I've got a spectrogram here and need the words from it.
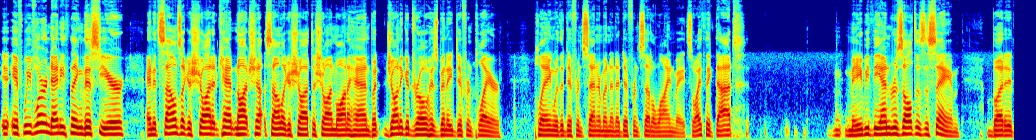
if we've learned anything this year, and it sounds like a shot, it can't not sh- sound like a shot to Sean Monahan, but Johnny Gaudreau has been a different player, playing with a different centerman and a different set of line mates. So I think that maybe the end result is the same, but it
